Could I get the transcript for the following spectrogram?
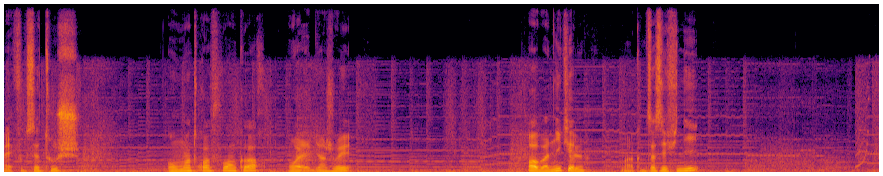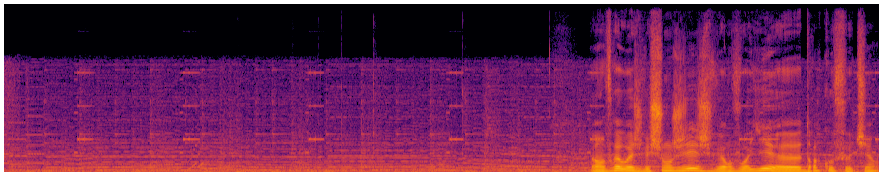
il faut que ça touche. Au moins trois fois encore. Ouais, bien joué. Oh bah nickel. Voilà, comme ça c'est fini. En vrai, ouais, je vais changer. Je vais envoyer euh, Dracofeu, tiens.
